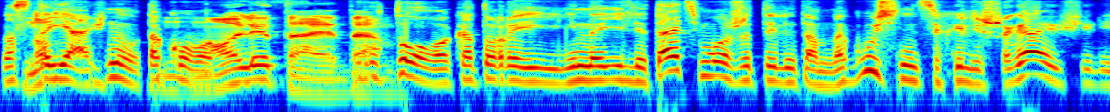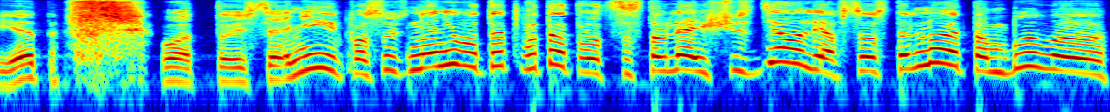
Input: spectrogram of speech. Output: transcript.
настоящего, ну, ну, такого. Но летает, да. Крутого, который и, на, и летать может, или там на гусеницах, или шагающий, или это. Вот, то есть они, по сути, ну, они вот это вот, это вот составляющую сделали, а все остальное там было,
